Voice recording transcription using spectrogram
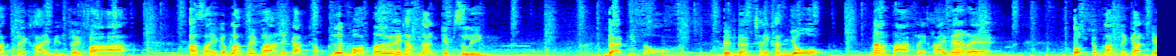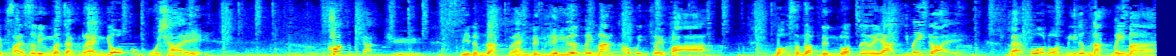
ลักษณ์คล้ายๆวินช์ไฟฟ้า อาศัยกำลังไฟฟ้าในการขับเคลื่อนมอเตอร์ให้ทำงานเก็บสลิงแบบที่ 2 เป็นแบบใช้คันโยก หน้าตาคล้ายๆแม่แรง ต้นกำลังในการเก็บสายสลิงมาจากแรงโยกของผู้ใช้ ข้อจำกัดคือ มีน้ำหนักแรงดึงให้เลือกไม่มากเท่าวินช์ไฟฟ้า เหมาะสำหรับดึงรถในระยะที่ไม่ไกล และตัวรถมีน้ำหนักไม่มาก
